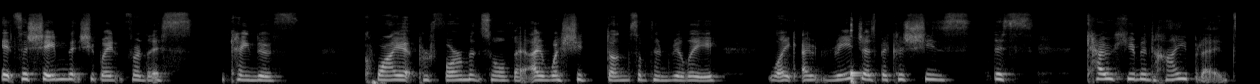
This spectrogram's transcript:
it's a shame that she went for this kind of quiet performance of it. I wish she'd done something really like outrageous because she's this cow human hybrid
